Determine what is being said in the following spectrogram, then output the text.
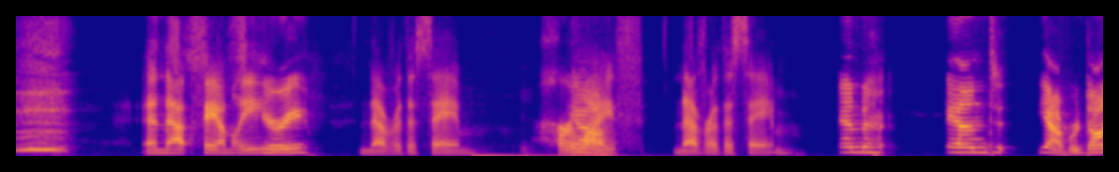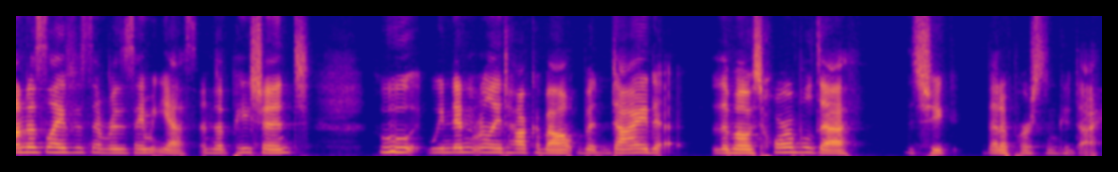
and that family Scary. never the same. Her yeah. life never the same. and and yeah, RaDonda's life is never the same. Yes, and the patient who we didn't really talk about, but died the most horrible death that she that a person could die.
